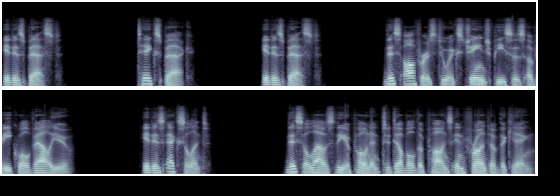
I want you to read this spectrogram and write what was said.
It is best. Takes back. It is best. This offers to exchange pieces of equal value. It is excellent. This allows the opponent to double the pawns in front of the king.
